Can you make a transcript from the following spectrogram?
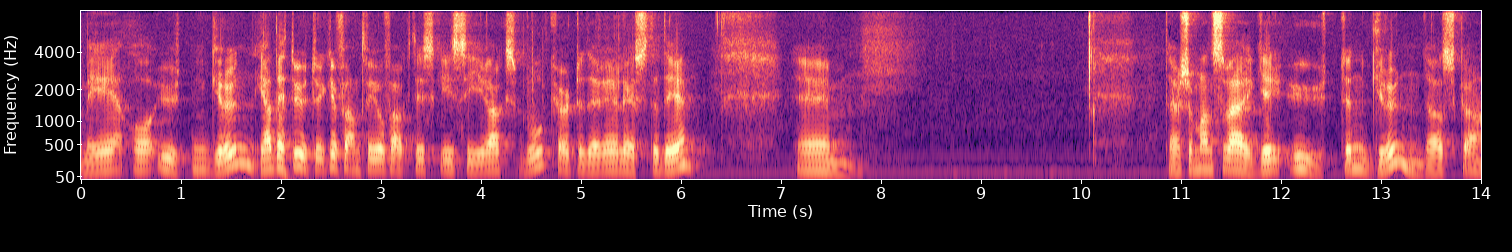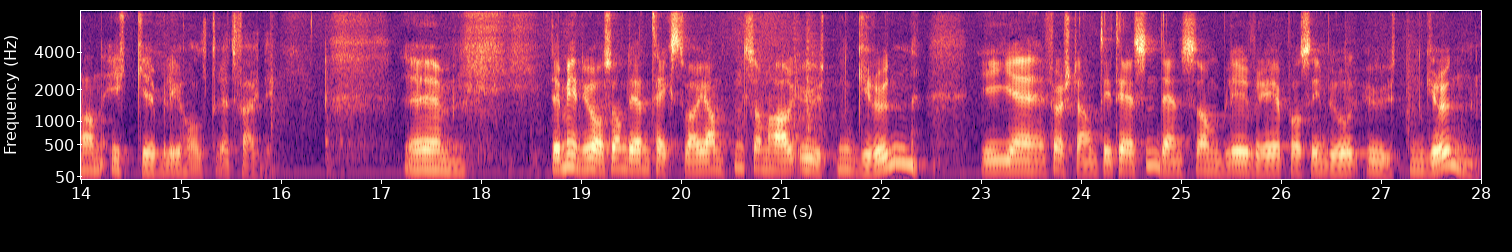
med og uten grunn? Ja, dette uttrykket fant vi jo faktisk i Siraks bok. Hørte dere leste det? Eh, dersom han sverger uten grunn, da skal han ikke bli holdt rettferdig. Det minner jo også om den tekstvarianten som har 'uten grunn' i eh, første antitesen, den som blir vred på sin bror uten grunn.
